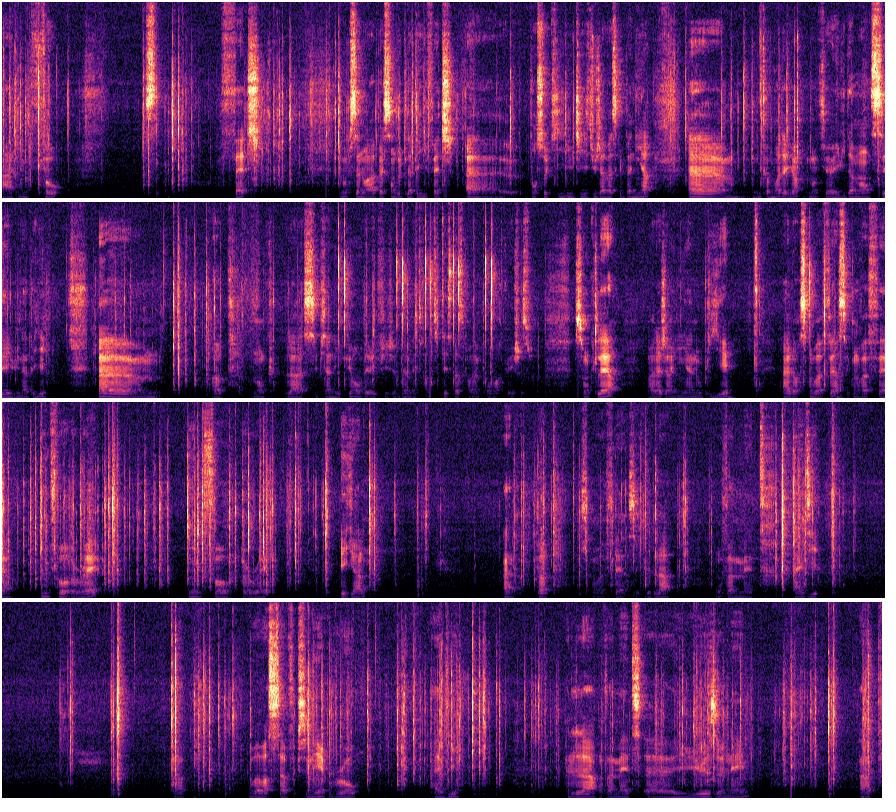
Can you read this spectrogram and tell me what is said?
à info fetch. Donc ça nous rappelle sans doute l'API fetch euh, pour ceux qui utilisent du JavaScript Vanilla. Euh, comme moi d'ailleurs. Donc euh, évidemment c'est une API. Hop, là c'est bien écrit, on vérifie, j'aime bien mettre un petit espace quand même pour voir que les choses sont claires. Voilà, j'ai rien oublié. Alors ce qu'on va faire, c'est qu'on va faire info array, info array égale. Alors, pop, ce qu'on va faire, c'est que là, on va mettre ID On va voir si ça va fonctionner. Row ID. Là, on va mettre euh, username. Hop.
